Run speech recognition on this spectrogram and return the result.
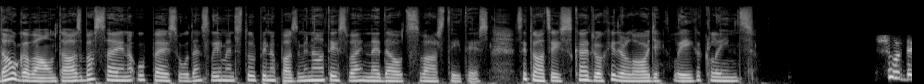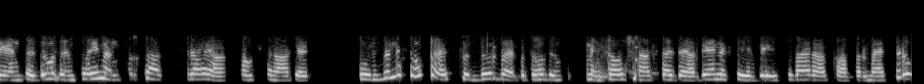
Daugavā un tās baseina upēs ūdens līmenis turpina pazemināties vai nedaudz svārstīties. Situācijas skaidro hidroloģi Līga Klints. Šodien tad ūdens līmenis sāk strājā augstināties Kurzemes upēs, kur durbē pat ūdens līmeņa celšanās pēdējā diennaktī ir bijusi vairāk kā par metru,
